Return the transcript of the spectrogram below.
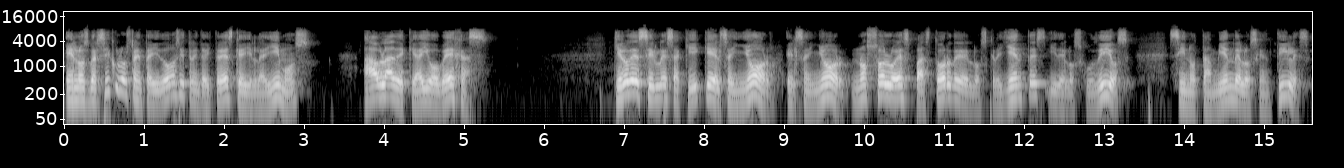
En los versículos 32 y 33 que leímos, habla de que hay ovejas. Quiero decirles aquí que el Señor, el Señor no solo es pastor de los creyentes y de los judíos, sino también de los gentiles.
